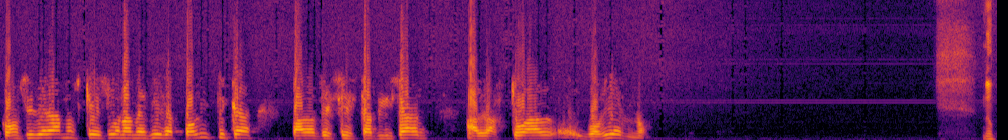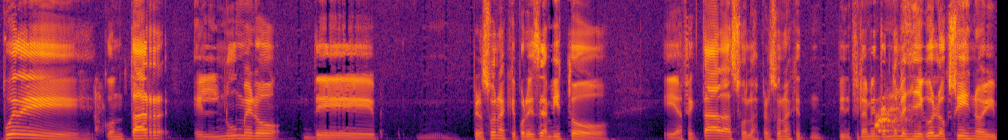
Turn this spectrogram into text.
consideramos que es una medida política para desestabilizar al actual gobierno. ¿Nos puede contar el número de personas que por eso se han visto eh, afectadas o las personas que finalmente no les llegó el oxígeno y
